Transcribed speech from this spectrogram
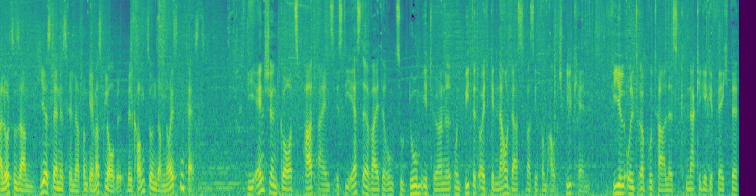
Hallo zusammen, hier ist Dennis Hiller von Gamers Global. Willkommen zu unserem neuesten Test. Die Ancient Gods Part 1 ist die erste Erweiterung zu Doom Eternal und bietet euch genau das, was ihr vom Hauptspiel kennt. Viel ultra brutales, knackige Gefechte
